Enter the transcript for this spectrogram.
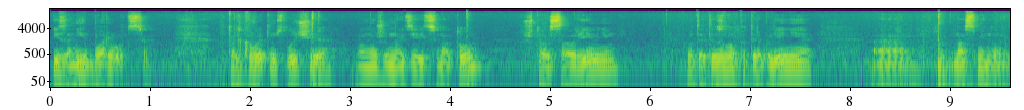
и за них бороться. Только в этом случае мы можем надеяться на то, что со временем вот это злоупотребление э, нас минует.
